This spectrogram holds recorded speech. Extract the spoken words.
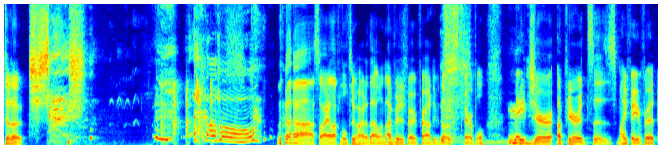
Da-da. Oh, Sorry, I laughed a little too hard at that one. I'm just very proud, even though it's terrible. Major appearances. My favorite.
